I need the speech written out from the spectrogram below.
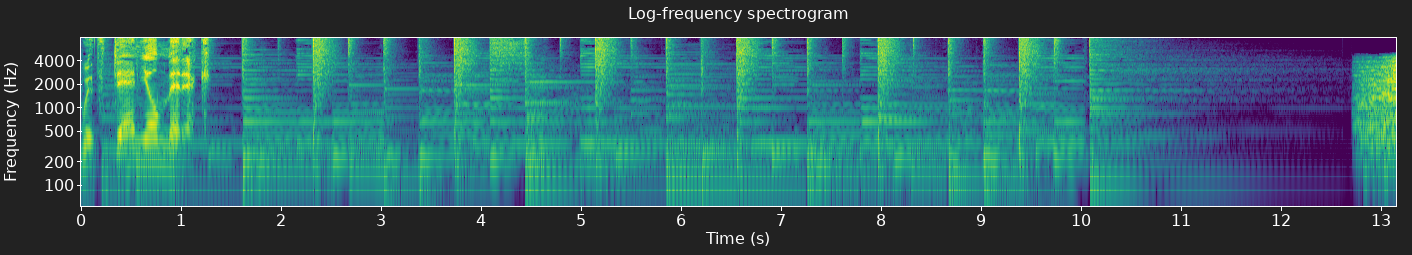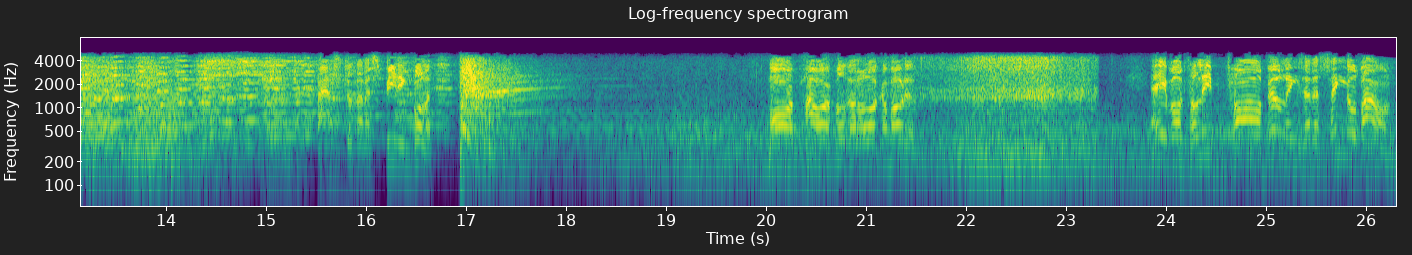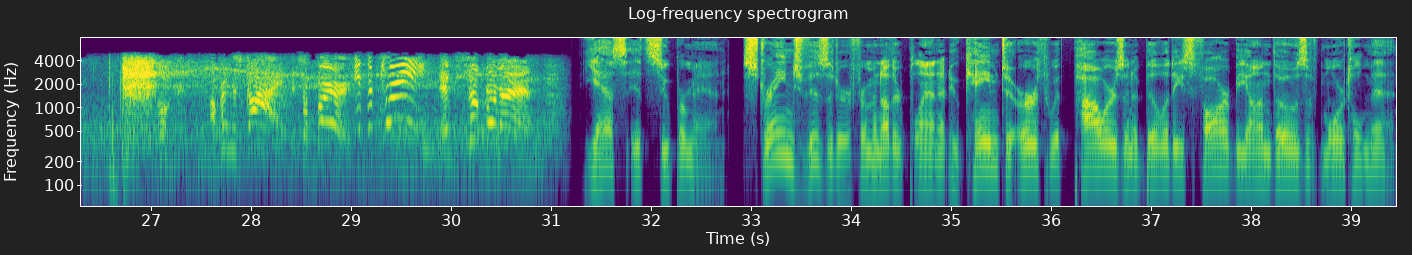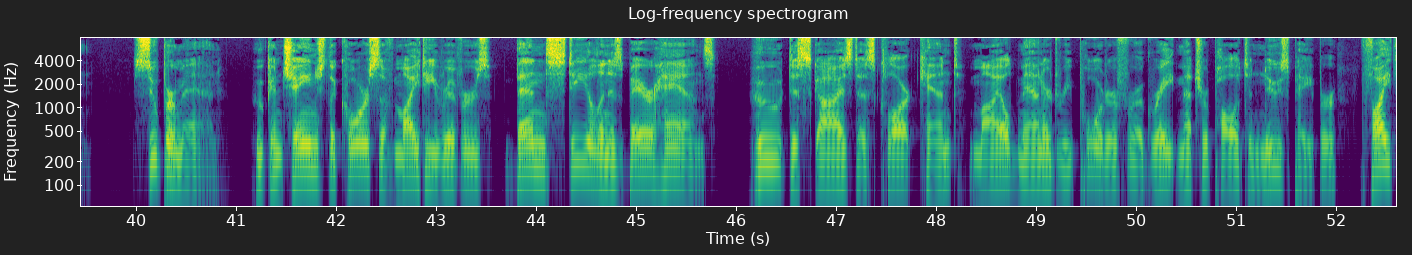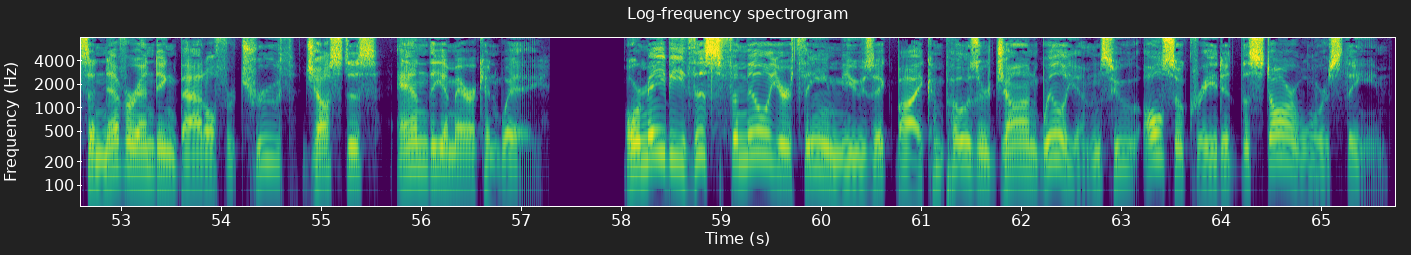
with Daniel Minnick. faster than a speeding bullet, more powerful than a locomotive, able to leap tall buildings at a single bound. Look, up in the sky, it's a bird. It's a plane! It's Superman. Yes, it's Superman, strange visitor from another planet who came to Earth with powers and abilities far beyond those of mortal men. Superman, who can change the course of mighty rivers, bend steel in his bare hands, who, disguised as Clark Kent, mild mannered reporter for a great metropolitan newspaper, fights a never ending battle for truth, justice, and the American way. Or maybe this familiar theme music by composer John Williams, who also created the Star Wars theme.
